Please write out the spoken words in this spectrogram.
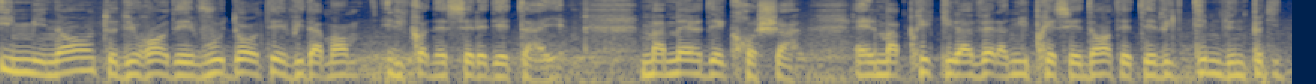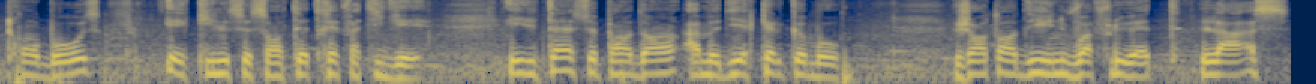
imminente du rendez-vous dont évidemment il connaissait les détails. Ma mère décrocha. Elle m'apprit qu'il avait la nuit précédente été victime d'une petite thrombose et qu'il se sentait très fatigué. Il tint cependant à me dire quelques mots j'entendis une voix fluette, lasse,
